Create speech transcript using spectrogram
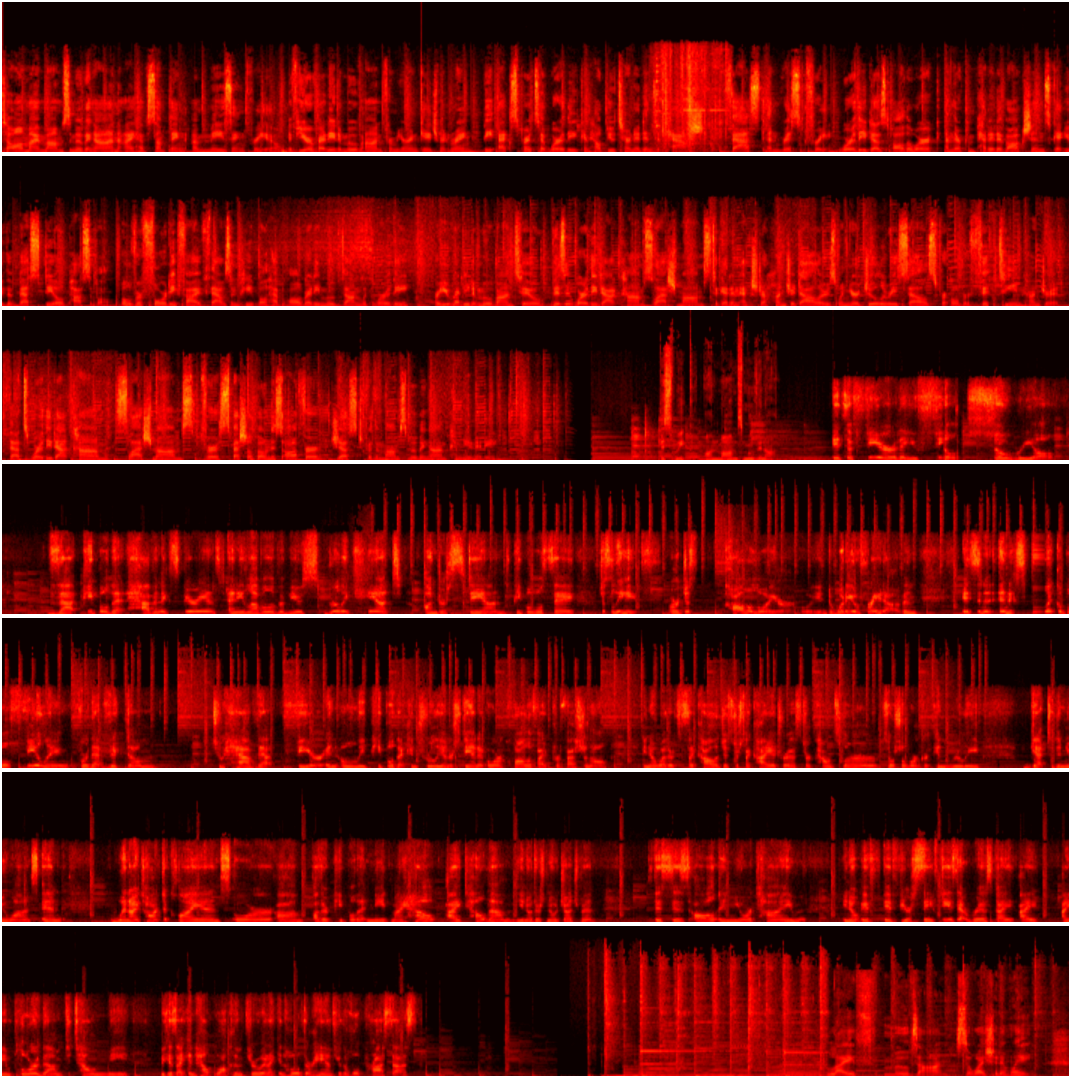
To all my moms moving on, I have something amazing for you. If you're ready to move on from your engagement ring, the experts at Worthy can help you turn it into cash, fast and risk free. Worthy does all the work, and their competitive auctions get you the best deal possible. Over 45,000 people have already moved on with Worthy. Are you ready to move on too? Visit worthy.com slash moms to get an extra $100 when your jewelry sells for over 1500 That's worthy.com slash moms for a special bonus offer just for the Moms Moving On community. This week on Moms Moving On. It's a fear that you feel so real that people that haven't experienced any level of abuse really can't understand. People will say, just leave or just call a lawyer. What are you afraid of? And it's an inexplicable feeling for that victim to have that fear and only people that can truly understand it or a qualified professional you know whether it's a psychologist or psychiatrist or counselor or social worker can really get to the nuance and when i talk to clients or um, other people that need my help i tell them you know there's no judgment this is all in your time you know if if your safety is at risk i i i implore them to tell me because I can help walk them through it. I can hold their hand through the whole process. Life moves on, so why shouldn't we?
